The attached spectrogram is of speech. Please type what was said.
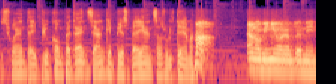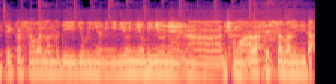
Sicuramente hai più competenze e anche più esperienza sul tema. Ma è un'opinione, ovviamente. Qua stiamo parlando di, di opinioni, quindi ogni opinione ha, diciamo, ha, la stessa validità.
